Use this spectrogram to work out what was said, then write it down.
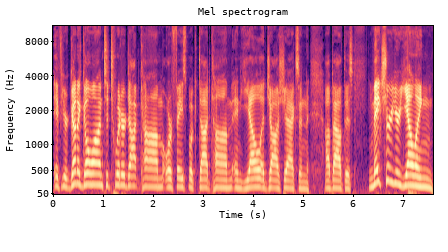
if you're gonna go on to Twitter.com or Facebook.com and yell at Josh Jackson about this, make sure you're yelling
